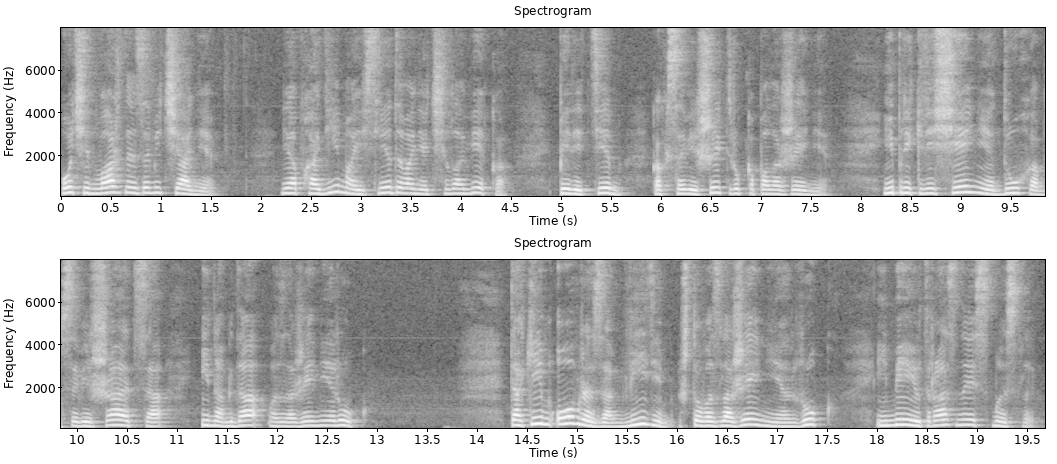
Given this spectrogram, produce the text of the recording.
очень важное замечание. Необходимо исследование человека перед тем, как совершить рукоположение. И при крещении духом совершается иногда возложение рук. Таким образом, видим, что возложение рук имеют разные смыслы –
